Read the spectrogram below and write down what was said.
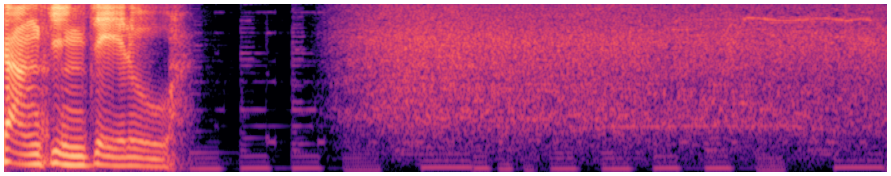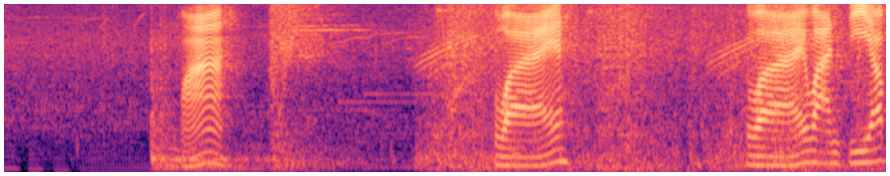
กังจิงเจลู มา สวย สวย หวานเจี๊ยบ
